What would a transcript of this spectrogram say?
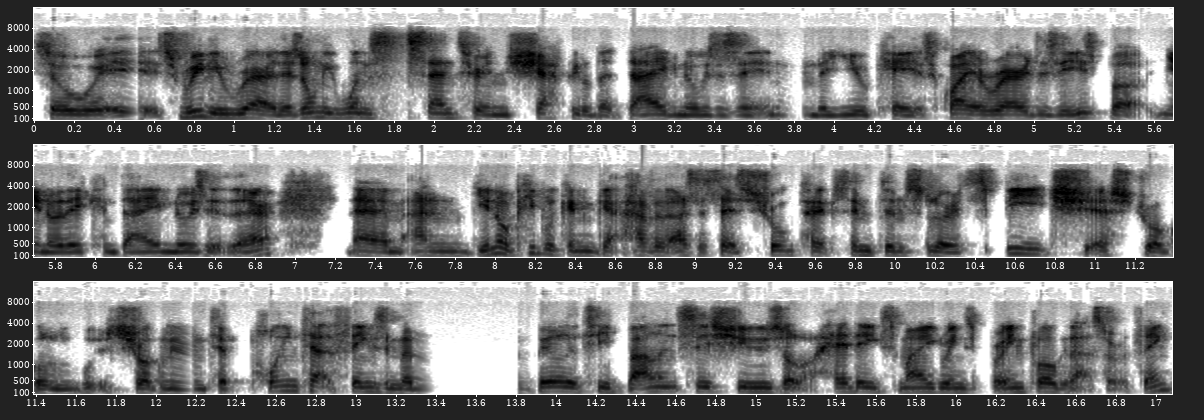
So it's really rare. There's only one center in in Sheffield that diagnoses it in the UK. It's quite a rare disease, but you know they can diagnose it there, um, and you know people can get have as I said, stroke type symptoms, slurred speech, uh, struggle struggling to point at things, and irritability, balance issues, or headaches, migraines, brain fog, that sort of thing.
